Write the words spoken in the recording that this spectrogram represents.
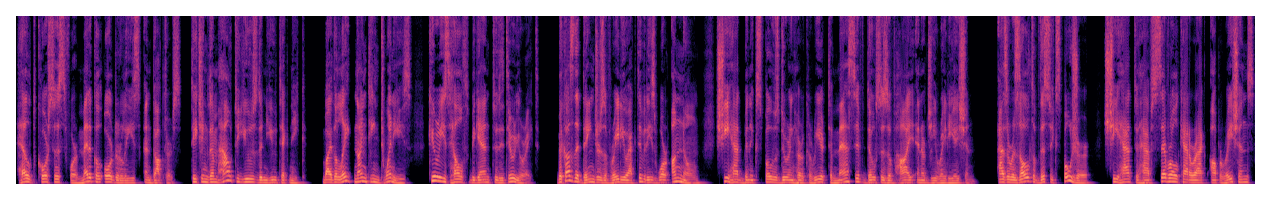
held courses for medical orderlies and doctors, teaching them how to use the new technique. By the late 1920s, Curie's health began to deteriorate. Because the dangers of radioactivities were unknown, she had been exposed during her career to massive doses of high energy radiation. As a result of this exposure, she had to have several cataract operations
